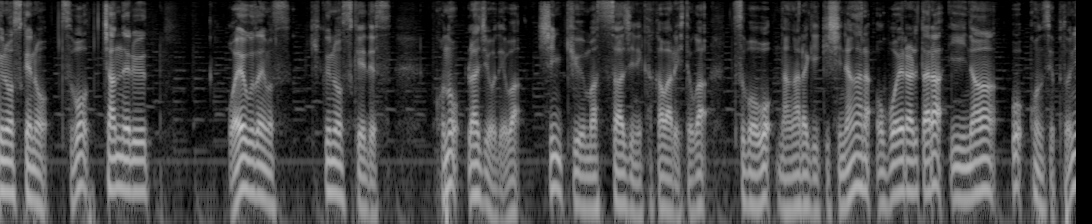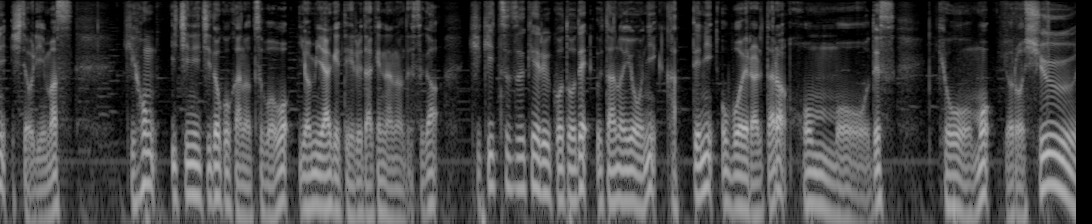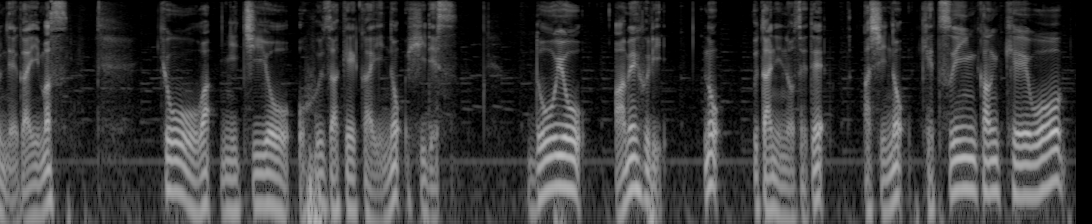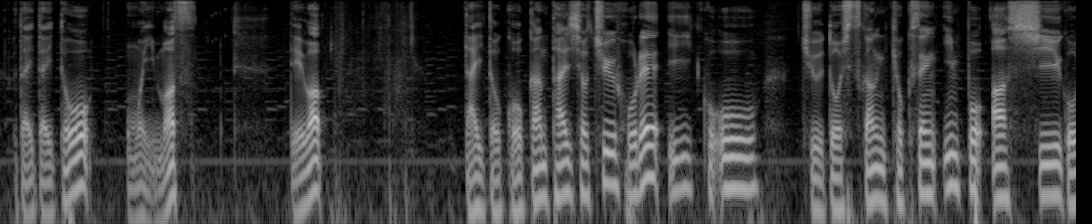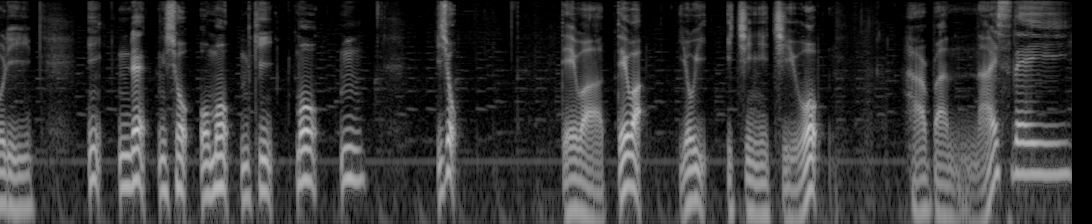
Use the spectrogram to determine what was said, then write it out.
菊之助のツボチャンネル。おはようございます。菊之助です。このラジオでは鍼灸マッサージに関わる人がツボをながら聞きしながら覚えられたらいいなをコンセプトにしております。基本一日どこかのツボを読み上げているだけなのですが聞き続けることで歌のように勝手に覚えられたら本望です。今日もよろしゅう願います。今日は日曜おふざけ会の日です。童謡雨降りの歌に乗せて足の欠員関係を歌いたいと思います。では大と交換対処中保冷以降中等質感曲線インポ足ゴリインレンショモンキモン。以上ではでは良い一日を Have a nice day!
